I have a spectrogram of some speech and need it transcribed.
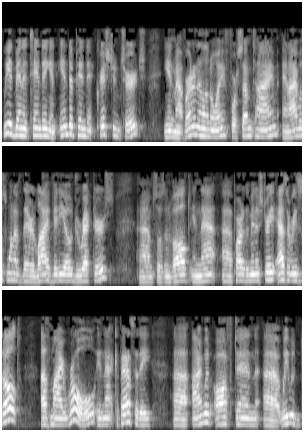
we had been attending an independent Christian church in Mount Vernon, Illinois for some time, and I was one of their live video directors. Um, so I was involved in that uh, part of the ministry. As a result of my role in that capacity, uh, I would often, uh, we would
